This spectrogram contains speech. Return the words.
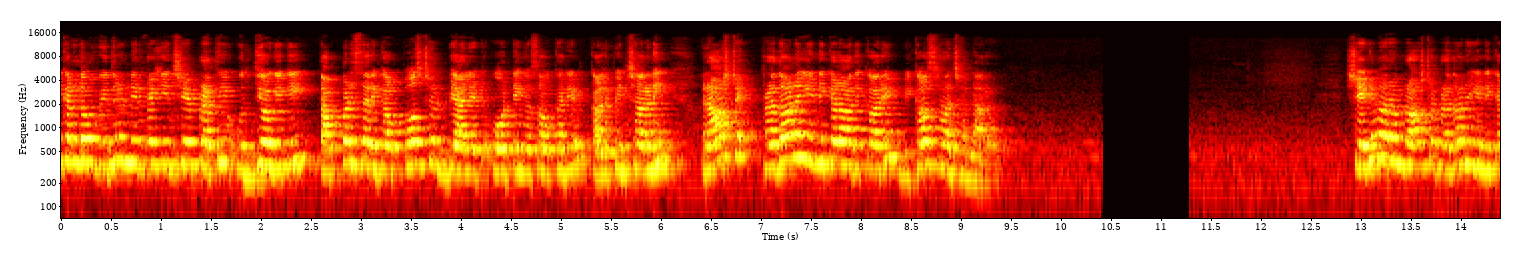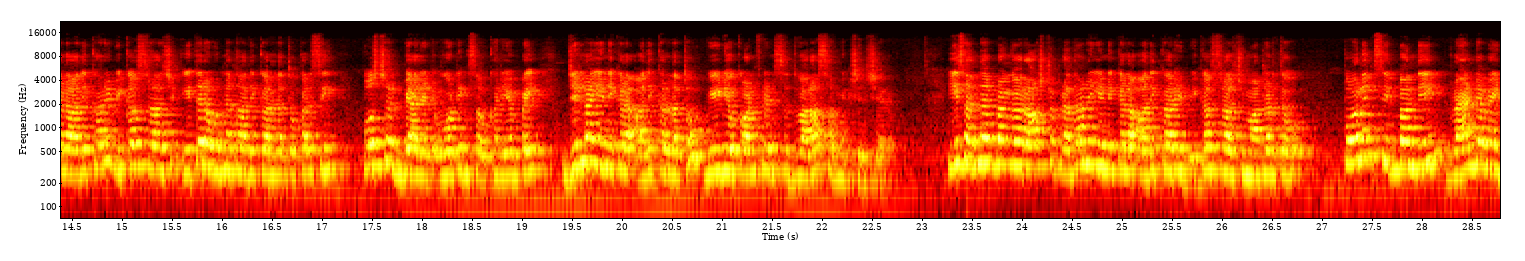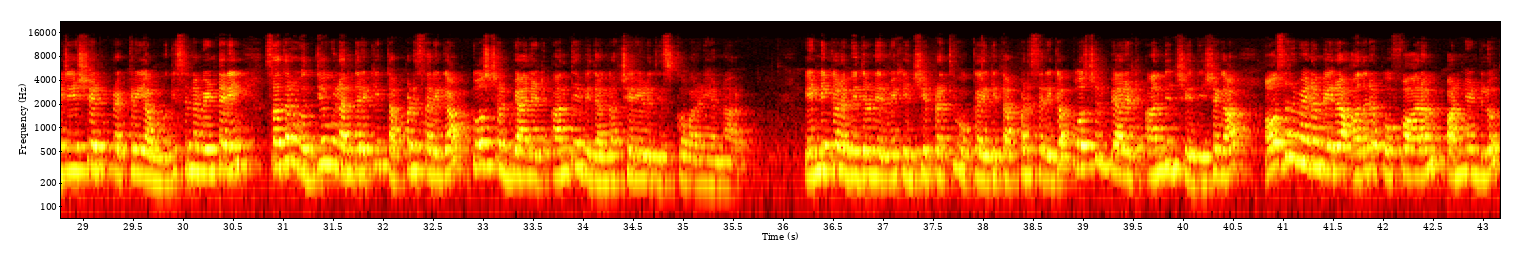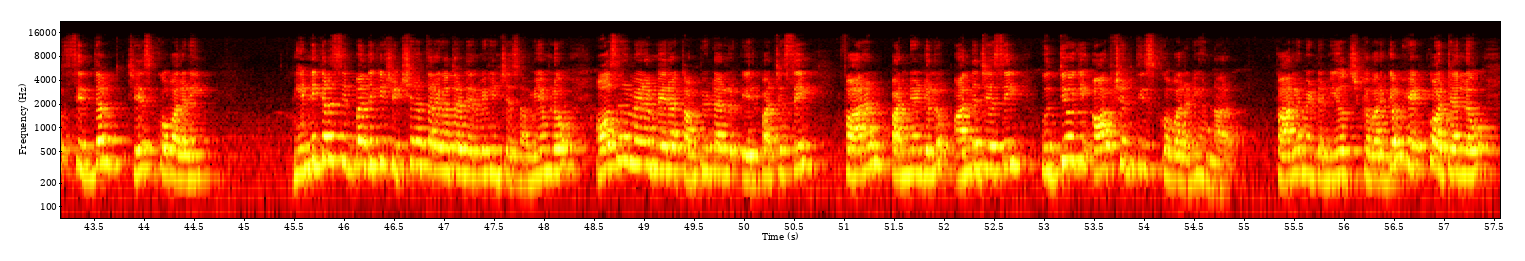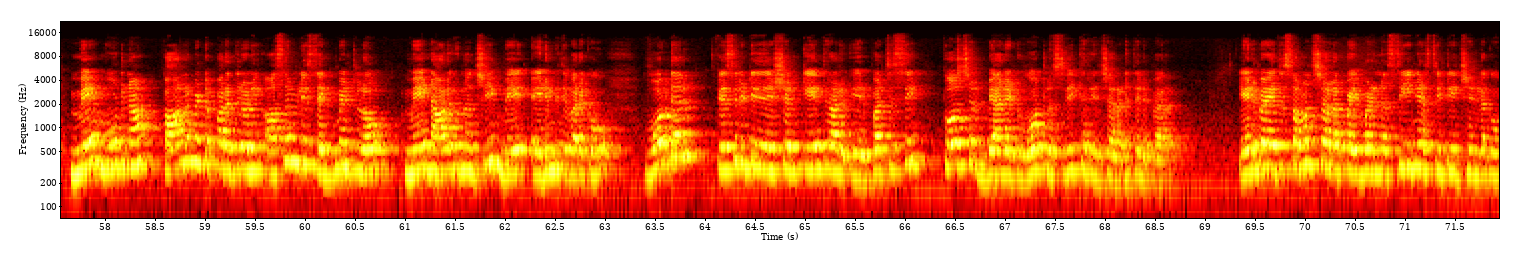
ఎన్నికల్లో విధులు నిర్వహించే ప్రతి ఉద్యోగికి తప్పనిసరిగా పోస్టల్ బ్యాలెట్ ఓటింగ్ సౌకర్యం కల్పించాలని రాష్ట్ర ప్రధాన ఎన్నికల అధికారి వికాస్ రాజ్ అన్నారు. శనివారం రాష్ట్ర ప్రధాన ఎన్నికల అధికారి వికాస్ రాజ్ ఇతర ఉన్నతాధికారులతో కలిసి పోస్టల్ బ్యాలెట్ ఓటింగ్ సౌకర్యంపై జిల్లా ఎన్నికల అధికారులతో వీడియో కాన్ఫరెన్స్ ద్వారా సమీక్షించారు. ఈ సందర్భంగా రాష్ట్ర ప్రధాన ఎన్నికల అధికారి వికాస్ రాజ్ మాట్లాడుతూ పోలింగ్ సిబ్బంది ర్యాండమైజేషన్ ప్రక్రియ ముగిసిన వెంటనే సదరు ఉద్యోగులందరికీ తప్పనిసరిగా పోస్టల్ బ్యాలెట్ అందే విధంగా చర్యలు తీసుకోవాలని అన్నారు. ఎన్నికల విధులు నిర్వహించే ప్రతి ఒక్కరికి తప్పనిసరిగా పోస్టల్ బ్యాలెట్ అందించే దిశగా అవసరమైన మేర అదనపు ఫారం పన్నెండులో సిద్ధం చేసుకోవాలని ఎన్నికల సిబ్బందికి శిక్షణ తరగతులు నిర్వహించే సమయంలో అవసరమైన మేర కంప్యూటర్లు ఏర్పాటు చేసి ఫారం పన్నెండులు అందజేసి ఉద్యోగి ఆప్షన్ తీసుకోవాలని అన్నారు. పార్లమెంటు నియోజకవర్గం హెడ్ క్వార్టర్లో మే మూడున పార్లమెంటు పరిధిలోని అసెంబ్లీ సెగ్మెంట్లో మే నాలుగు నుంచి మే ఎనిమిది వరకు ఓటర్ ఫెసిలిటైజేషన్ కేంద్రాలు ఏర్పాటు చేసి పోస్టల్ బ్యాలెట్ ఓట్లు స్వీకరించాలని తెలిపారు. ఎనభై ఐదు సంవత్సరాల పైబడిన సీనియర్ సిటిజన్లకు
